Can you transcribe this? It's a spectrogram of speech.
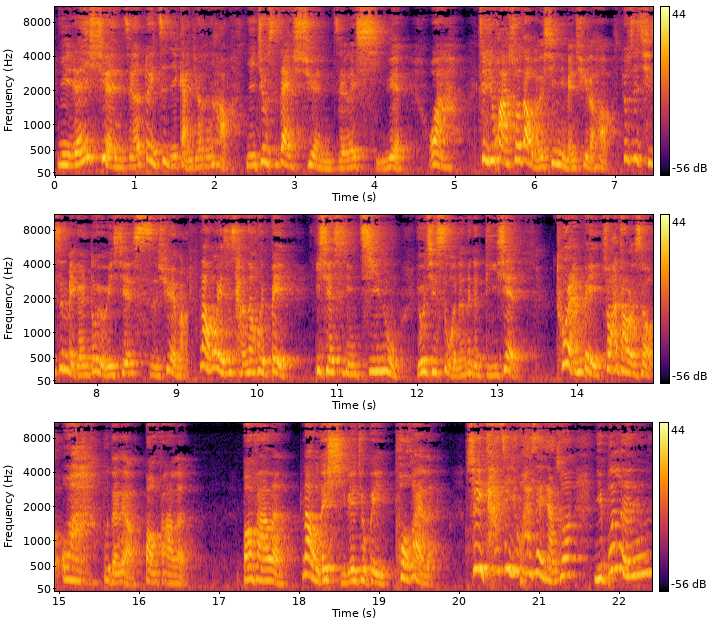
你仍选择对自己感觉很好，你就是在选择喜悦。哇，这句话说到我的心里面去了哈，就是其实每个人都有一些死穴嘛。那我也是常常会被一些事情激怒，尤其是我的那个底线突然被抓到的时候，哇，不得了，爆发了，爆发了，那我的喜悦就被破坏了。所以他这句话在讲说，你不能。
